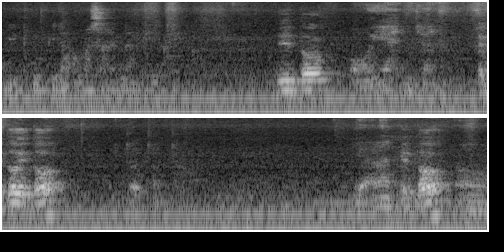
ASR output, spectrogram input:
Dito yung pinakamasakit na dito. Dito. Oo, yan, dyan. Ito, ito. Ito, ito, ito. Yan. Ito? Oo.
